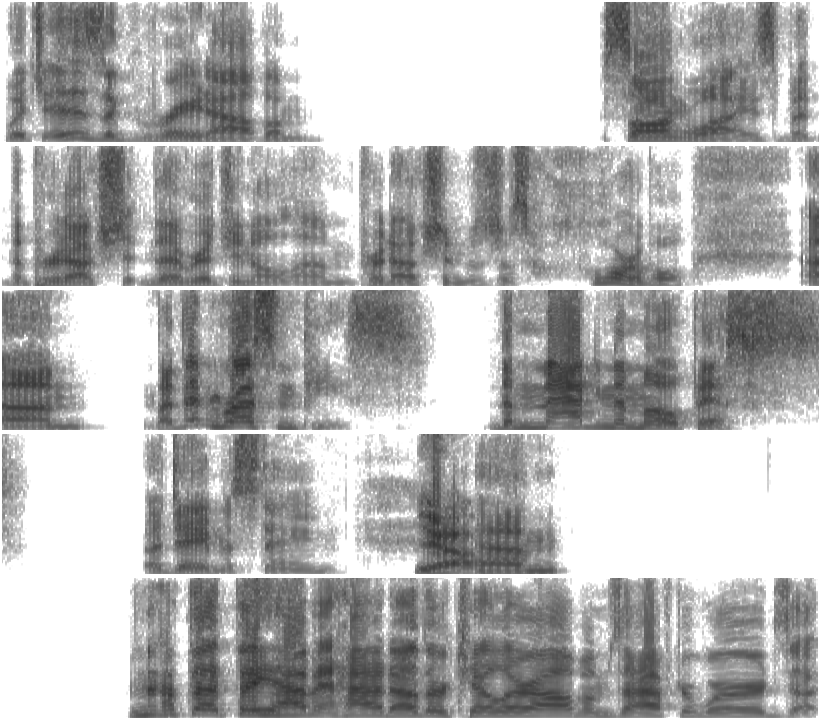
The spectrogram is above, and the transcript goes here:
which is a great album song wise, but the production the original um production was just horrible. Um but then Rust in Peace, the magnum opus of Dave Mustaine. Yeah. Um, not that they haven't had other killer albums afterwards, uh,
